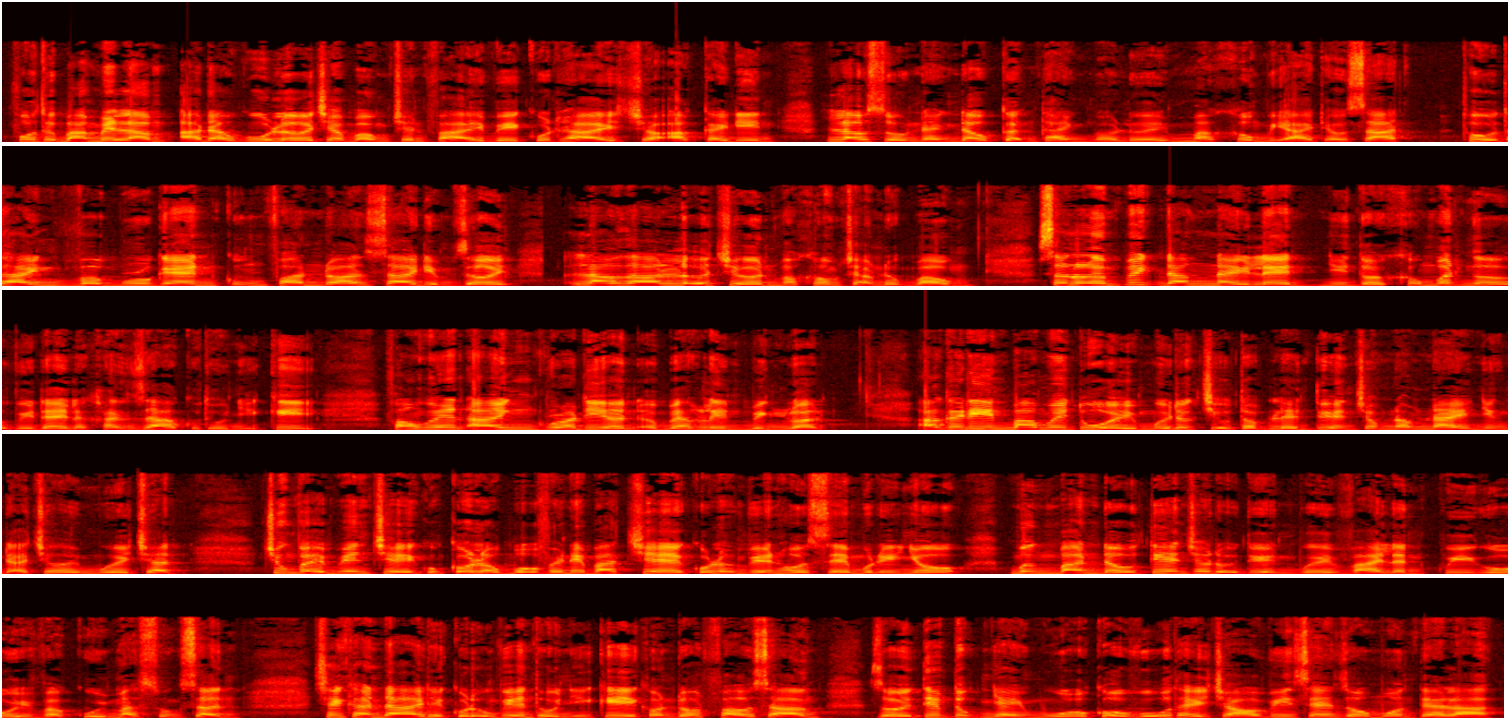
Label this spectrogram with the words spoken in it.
Phút thứ 35, Adam Guller treo bóng chân phải về cột hai cho Arkadin lao xuống đánh đầu cận thành vào lưới mà không bị ai theo sát. Thủ thành Verbruggen cũng phán đoán sai điểm rơi, lao ra lỡ chớn và không chạm được bóng. Sân Olympic đang nảy lên nhưng tôi không bất ngờ vì đây là khán giả của Thổ Nhĩ Kỳ. Phóng viên Anh Guardian ở Berlin bình luận. Agadin 30 tuổi mới được triệu tập lên tuyển trong năm nay nhưng đã chơi 10 trận. Trung vệ biên chế của câu lạc bộ Fenerbahce, cố luyện viên Jose Mourinho mừng bàn đầu tiên cho đội tuyển với vài lần quỳ gối và cúi mặt xuống sân. Trên khán đài thì cổ động viên Thổ Nhĩ Kỳ còn đốt pháo sáng rồi tiếp tục nhảy múa cổ vũ thầy trò Vincenzo Montella.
